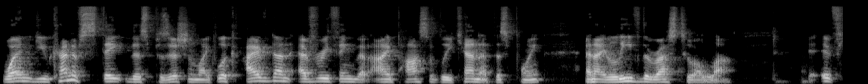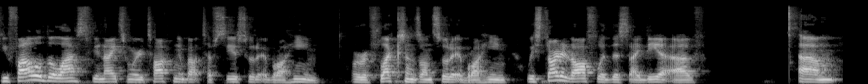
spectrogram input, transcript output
when you kind of state this position like, look, I've done everything that I possibly can at this point, and I leave the rest to Allah. If you followed the last few nights when we were talking about Tafsir Surah Ibrahim or reflections on Surah Ibrahim, we started off with this idea of, um,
